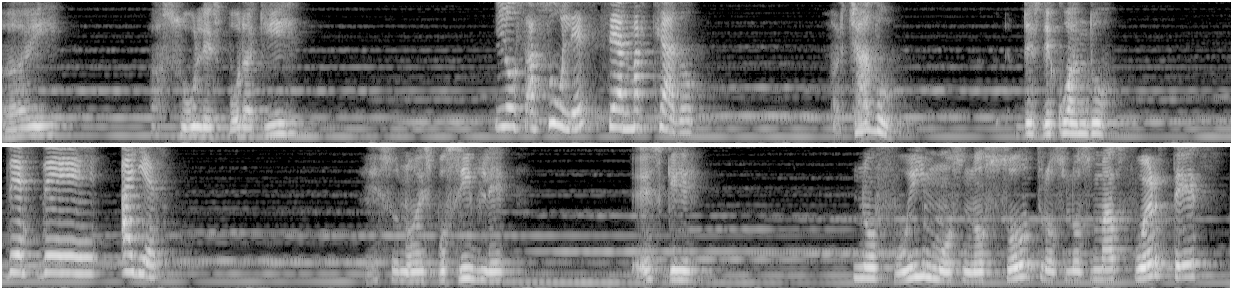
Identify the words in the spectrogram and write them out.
¿Hay azules por aquí? Los azules se han marchado. ¿Marchado? ¿Desde cuándo? Desde ayer. Eso no es posible. Es que no fuimos nosotros los más fuertes.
